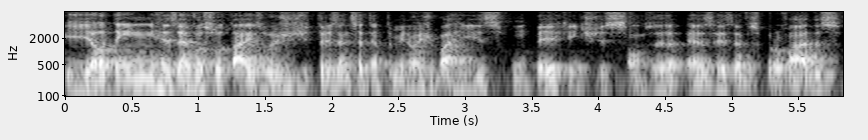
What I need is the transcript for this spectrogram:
E ela tem reservas totais hoje de 370 milhões de barris 1P, que a gente diz são as reservas provadas,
